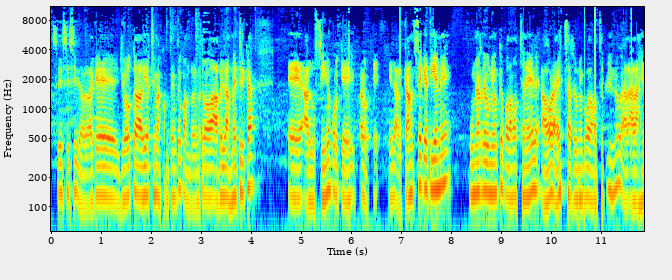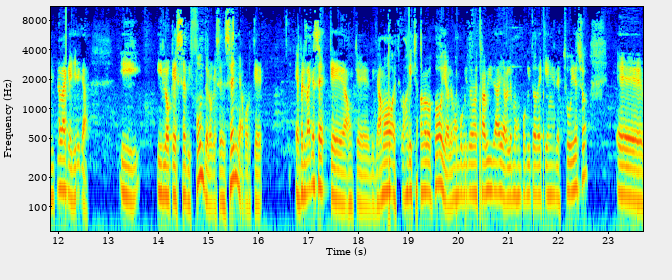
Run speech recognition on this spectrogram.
Sí, sí, sí, la verdad que yo cada día estoy más contento cuando entro a ver las métricas, eh, alucino porque, claro, eh, el alcance que tiene una reunión que podamos tener ahora, esta reunión que podamos tener, ¿no? A, la gente a la que llega y, y, lo que se difunde, lo que se enseña, porque es verdad que, se, que aunque, digamos, estemos aquí charlando los dos y hablemos un poquito de nuestra vida y hablemos un poquito de quién eres tú y eso, eh,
